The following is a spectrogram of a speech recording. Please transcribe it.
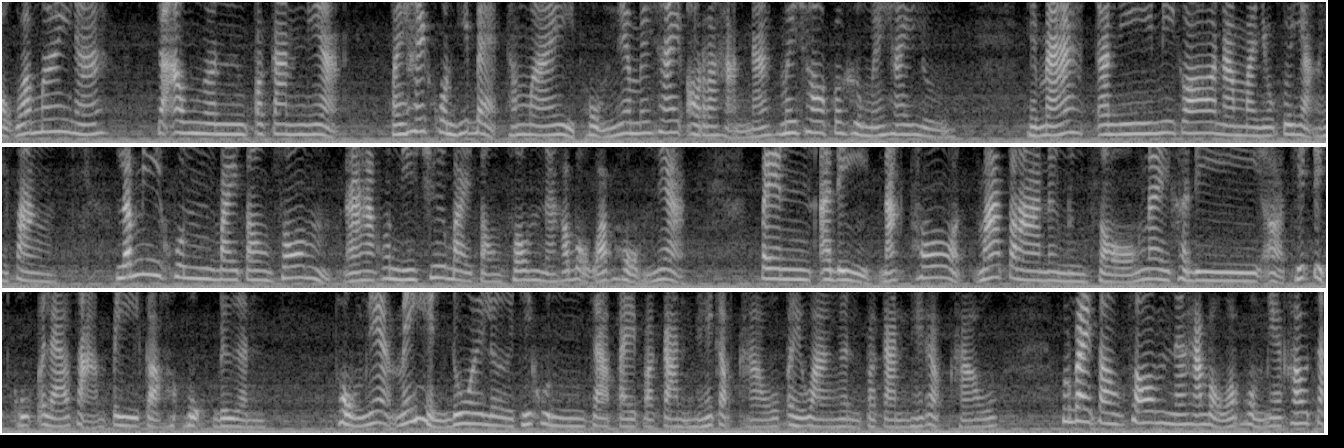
บอกว่าไม่นะ จะเอาเงินประกันเนี่ยไปให้คนที่แบกทำไม ผมเนี่ยไม่ใช่อรหันนะ ไม่ชอบก็คือไม่ให้เลย เห็นไหมอันนี้มี่ก็นำมายกตัวอย่างให้ฟัง แล้วมีคุณใบตองส้มนะคะ คนนี้ชื่อใบตองส้มนะเขาบอกว่าผมเนี่ย เป็นอดีตนักโทษมาตรา1นึในคดีเอ่อที่ติดคุกไปแล้ว 3 ปีกับ 6 เดือน ผมเนี่ยไม่เห็นด้วยเลยที่คุณจะไปประกันให้กับเขาไปวางเงินประกันให้กับเขา คุณใบตองส้มนะคะ บอกว่าผมเนี่ยเข้าใจ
